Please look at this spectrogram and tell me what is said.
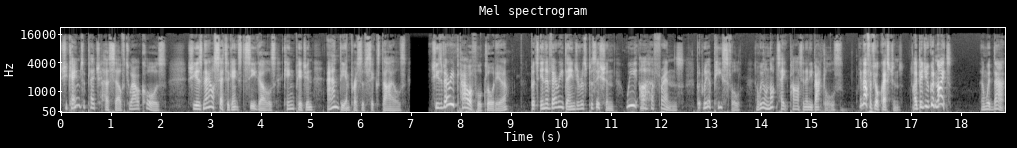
She came to pledge herself to our cause. She is now set against the seagulls, King Pigeon, and the Empress of Six Dials. She is very powerful, Claudia, but in a very dangerous position. We are her friends, but we are peaceful, and we will not take part in any battles. Enough of your questions. I bid you good night. And with that,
